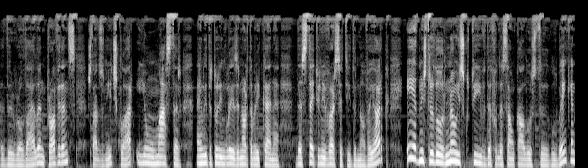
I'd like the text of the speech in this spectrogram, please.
de Rhode Island, Providence, Estados Unidos, claro, e um Master em literatura inglesa e norte-americana da State University de Nova York, é administrador não executivo da Fundação Calouste Gulbenkian,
